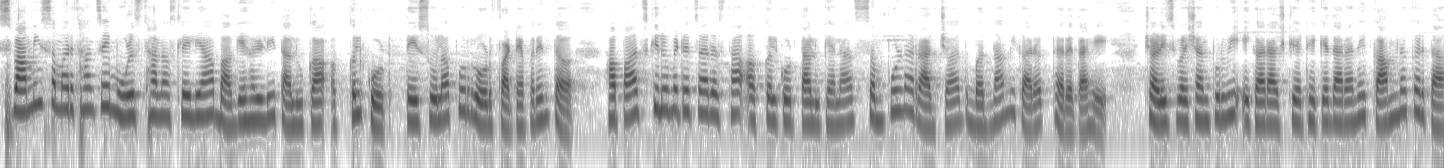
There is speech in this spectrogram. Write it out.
स्वामी समर्थांचे मूळ स्थान असलेल्या बागेहಳ್ळी तालुका अक्कलकोट ते सोलापूर रोड फाट्यापर्यंत हा पाच किलोमीटरचा रस्ता अक्कलकोट तालुक्याला संपूर्ण राज्यात बदनामीकारक ठरत आहे. चाळीस वर्षांपूर्वी एका राजकीय ठेकेदाराने काम न करता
